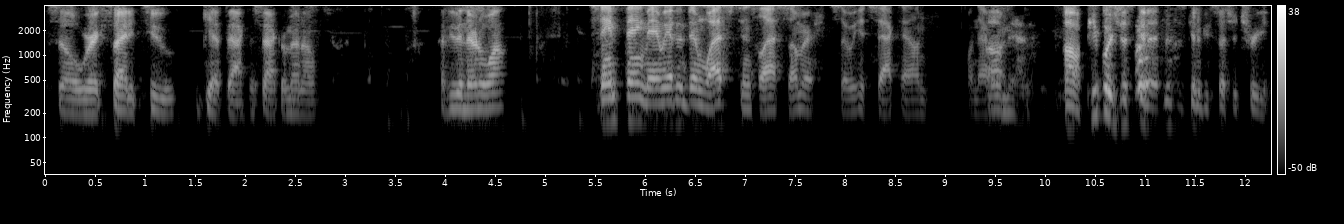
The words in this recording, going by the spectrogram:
So we're excited to get back to Sacramento. Have you been there in a while? Same thing, man. We haven't been west since last summer, so we hit Sacktown on that. Oh run. man. Oh, people are just gonna. This is gonna be such a treat.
